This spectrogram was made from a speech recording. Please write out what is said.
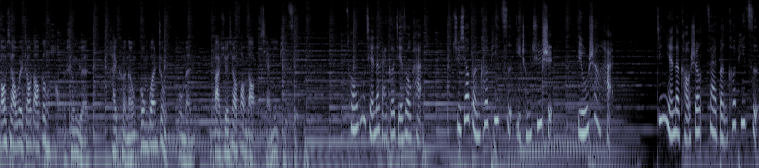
高校为招到更好的生源，还可能公关政府部门把学校放到前一批次。从目前的改革节奏看，取消本科批次已成趋势，比如上海。今年的考生在本科批次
